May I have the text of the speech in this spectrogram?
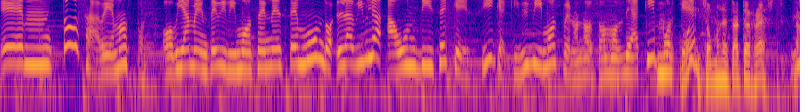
em, todos sabemos, pues obviamente vivimos en este mundo. La Biblia aún dice que sí, que aquí vivimos, pero no somos de aquí. ¿Por qué? uy, somos extraterrestres. No,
